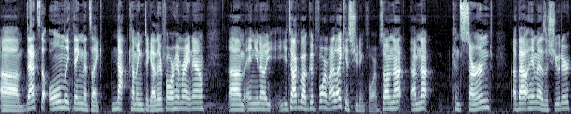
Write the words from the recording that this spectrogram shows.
Um, that's the only thing that's like not coming together for him right now. Um, and you know, you, talk about good form. I like his shooting form, so I'm not I'm not concerned about him as a shooter.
